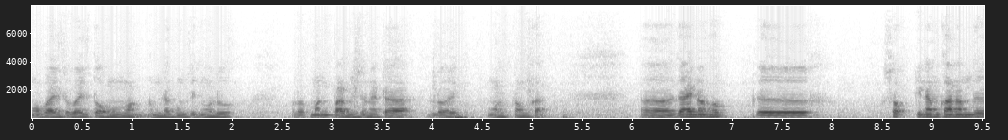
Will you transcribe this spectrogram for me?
মোবাইল চোবাইল তহমাং আমরা কুমচিন মলো অলপমান পাৰ্মিশ্যন এটা লয় মল আহ, যাই নহওক আহ, কিনাম কানাম দে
